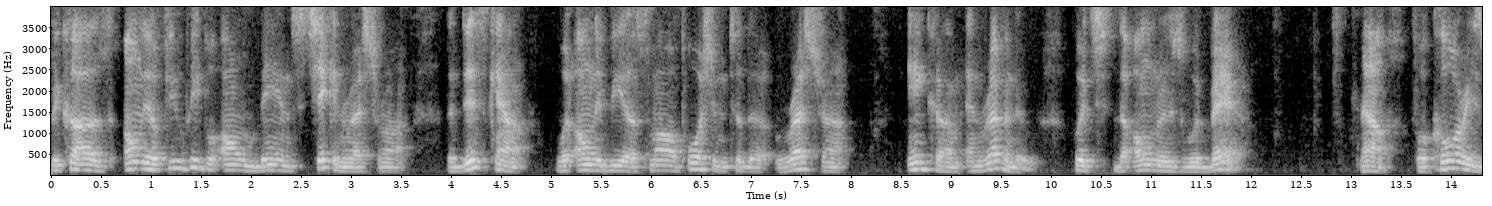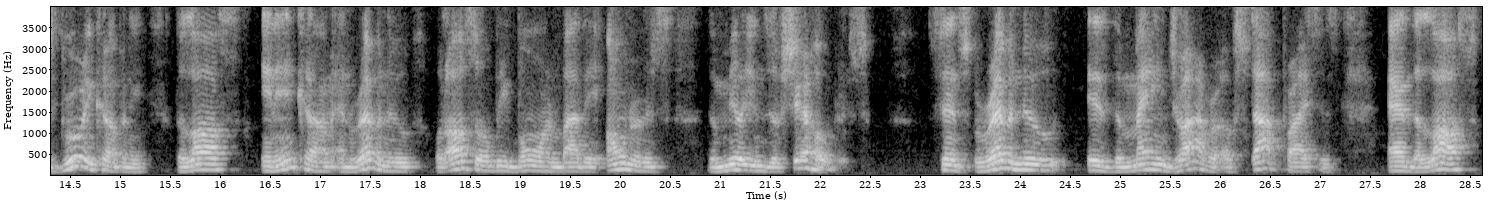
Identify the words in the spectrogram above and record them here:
Because only a few people own Ben's Chicken Restaurant, the discount would only be a small portion to the restaurant income and revenue, which the owners would bear. Now, for Corey's Brewing Company, the loss in income and revenue would also be borne by the owners, the millions of shareholders. Since revenue is the main driver of stock prices, and the loss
